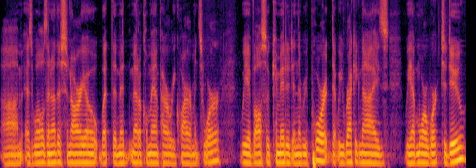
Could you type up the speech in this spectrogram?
um, as well as another scenario, what the med- medical manpower requirements were. We have also committed in the report that we recognize we have more work to do.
